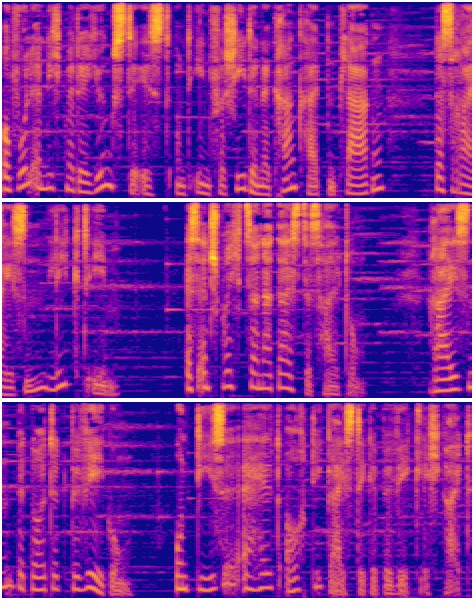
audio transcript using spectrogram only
obwohl er nicht mehr der Jüngste ist und ihn verschiedene Krankheiten plagen, das Reisen liegt ihm. Es entspricht seiner Geisteshaltung. Reisen bedeutet Bewegung, und diese erhält auch die geistige Beweglichkeit.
